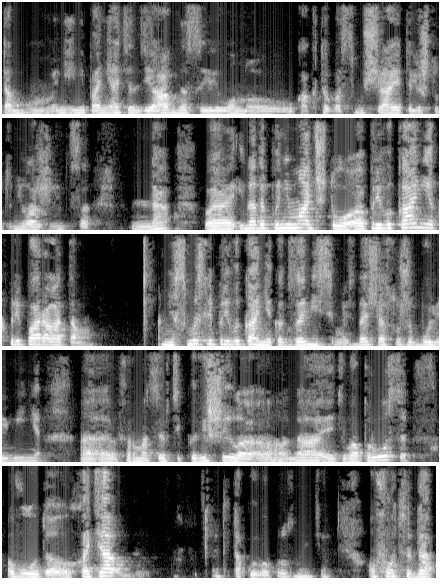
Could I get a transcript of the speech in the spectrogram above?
там непонятен диагноз, или он э, как-то вас смущает, или что-то не ложится. Да? Э, и надо понимать, что э, привыкание к препаратам, не в смысле привыкания как зависимость, да, сейчас уже более-менее э, фармацевтика решила э, да, эти вопросы, вот, э, хотя это такой вопрос, знаете, вот, да,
